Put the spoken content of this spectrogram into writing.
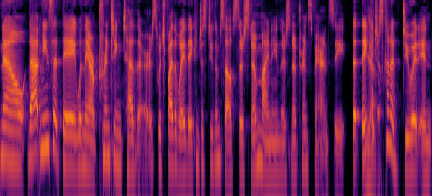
Now, that means that they, when they are printing tethers, which by the way, they can just do themselves, there's no mining, there's no transparency, that they Yeah. can just kind of do it in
